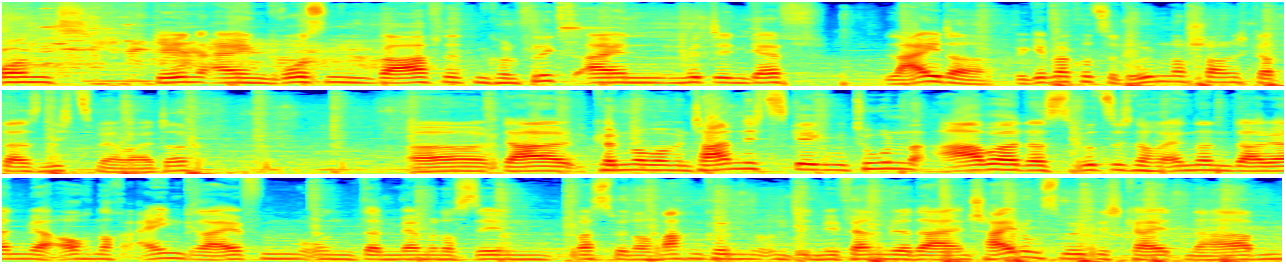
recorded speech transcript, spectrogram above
Und gehen einen großen bewaffneten Konflikt ein mit den Geth Leider. Wir gehen mal kurz da drüben noch schauen. Ich glaube, da ist nichts mehr weiter. Äh, da können wir momentan nichts gegen tun, aber das wird sich noch ändern. Da werden wir auch noch eingreifen und dann werden wir noch sehen, was wir noch machen können und inwiefern wir da Entscheidungsmöglichkeiten haben,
